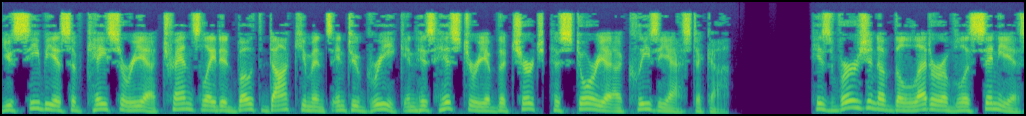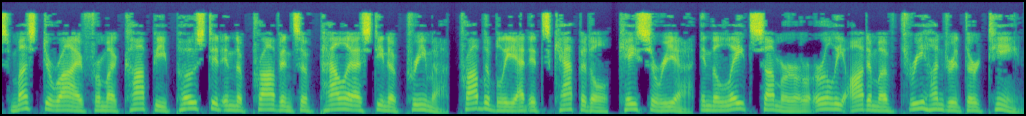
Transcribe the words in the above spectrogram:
Eusebius of Caesarea translated both documents into Greek in his History of the Church Historia Ecclesiastica. His version of the letter of Licinius must derive from a copy posted in the province of Palestina Prima probably at its capital, Caesarea in the late summer or early autumn of 313,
